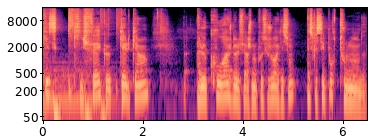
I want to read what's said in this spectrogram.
Qu'est-ce qui fait que quelqu'un a le courage de le faire Je me pose toujours la question, est-ce que c'est pour tout le monde?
